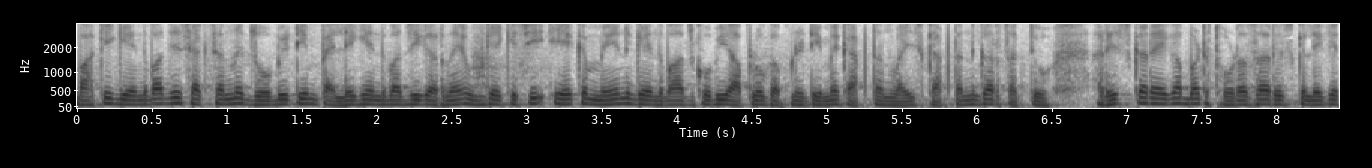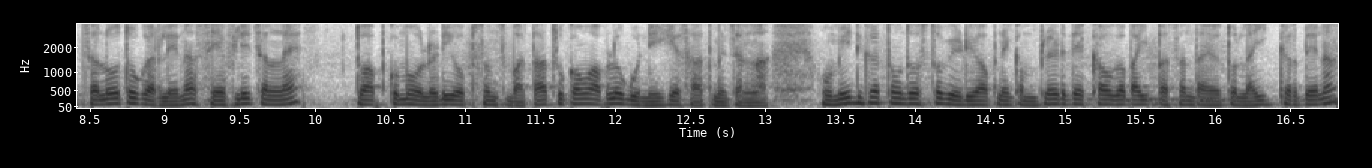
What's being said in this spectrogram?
बाकी गेंदबाजी सेक्शन में जो भी टीम पहले गेंदबाजी कर रहे हैं, उनके किसी एक मेन गेंदबाज को भी आप लोग अपनी टीम में कैप्टन वाइस कैप्टन कर सकते हो। रिस्क रहेगा बट थोड़ा सा रिस्क लेके चलो तो कर लेना सेफली चलना है। तो आपको मैं ऑलरेडी ऑप्शंस बता चुका हूँ, आप लोग उन्हीं के साथ में चलना। उम्मीद करता हूँ दोस्तों वीडियो आपने कंप्लीट देखा होगा। भाई, पसंद आया तो लाइक कर देना।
